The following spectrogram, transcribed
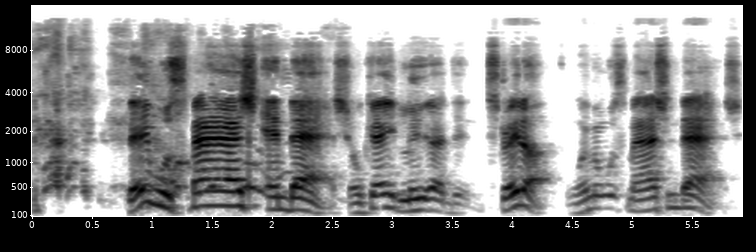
that. They will smash and dash. Okay, uh, straight up, women will smash and dash,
